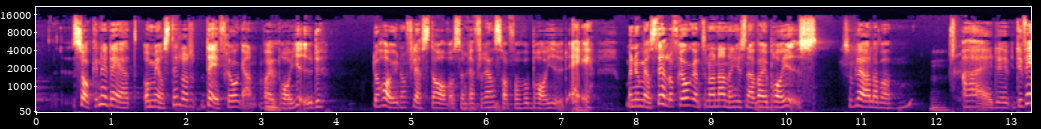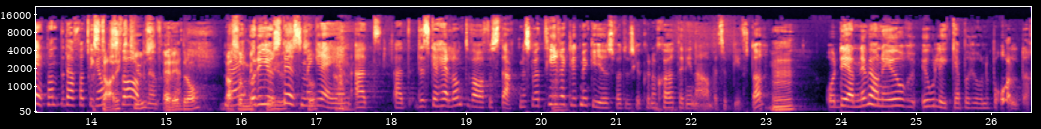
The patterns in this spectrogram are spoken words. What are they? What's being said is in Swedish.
saken är det att om jag ställer dig frågan, vad är bra ljud? Då har ju de flesta av oss en referensram för vad bra ljud är. Men om jag ställer frågan till någon annan just nu, vad är bra ljus? Så blir alla bara, mm. nej det, det vet man inte därför att det går inte svara på ljus, den frågan. är det bra? Nej, Alltså, och det är just det som är så. grejen, att, att det ska heller inte vara för starkt, men det ska vara tillräckligt mycket ljus för att du ska kunna sköta dina arbetsuppgifter. Och den nivån är olika beroende på ålder.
